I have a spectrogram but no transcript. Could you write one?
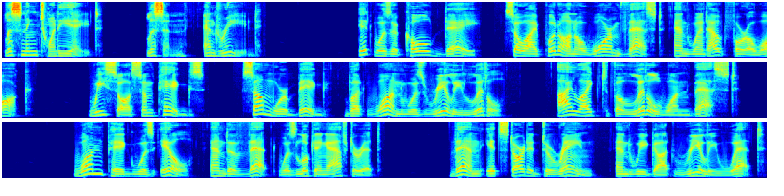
Listening 28. Listen and read. It was a cold day, so I put on a warm vest and went out for a walk. We saw some pigs. Some were big, but one was really little. I liked the little one best. One pig was ill, and a vet was looking after it. Then it started to rain, and we got really wet.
